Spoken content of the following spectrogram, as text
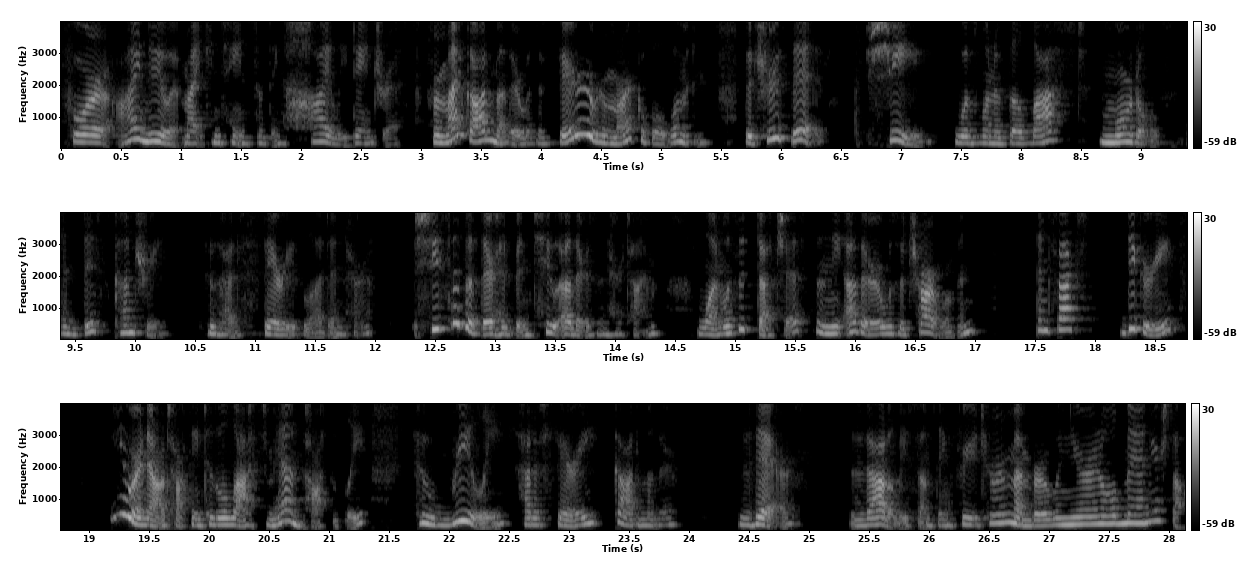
for I knew it might contain something highly dangerous. For my godmother was a very remarkable woman. The truth is, she was one of the last mortals in this country who had fairy blood in her. She said that there had been two others in her time. One was a duchess, and the other was a charwoman. In fact, Diggory, you are now talking to the last man, possibly, who really had a fairy godmother. There, that'll be something for you to remember when you're an old man yourself.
